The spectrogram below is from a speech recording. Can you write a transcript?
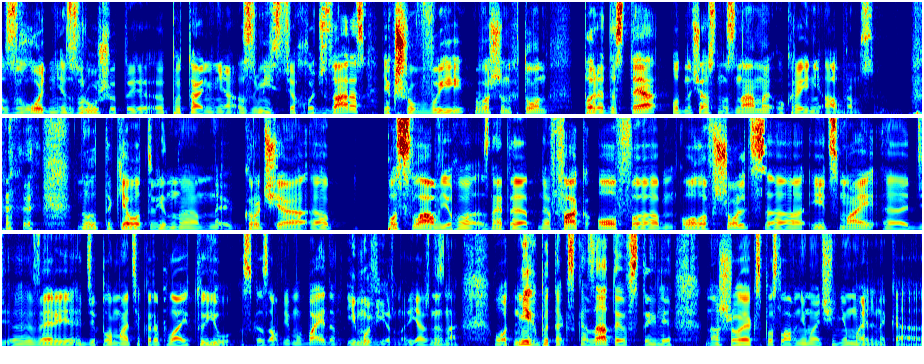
згодні зрушити питання з місця, хоч зараз, якщо ви, Вашингтон, передасте одночасно з нами Україні Абрамси. Ну, таке от він. е, Коротше. е, Послав його, знаєте, fuck off е, Олаф Шольц, it's my very diplomatic reply to you, сказав йому Байден. Імовірно, я ж не знаю. От, міг би так сказати в стилі нашого експосла в Німеччині Мельника.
